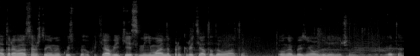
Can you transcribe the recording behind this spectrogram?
Та треба все ж таки їм якусь хоча б якесь мінімальне прикриття то давати. То вони без нього взагалі нічого не будуть зробити.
